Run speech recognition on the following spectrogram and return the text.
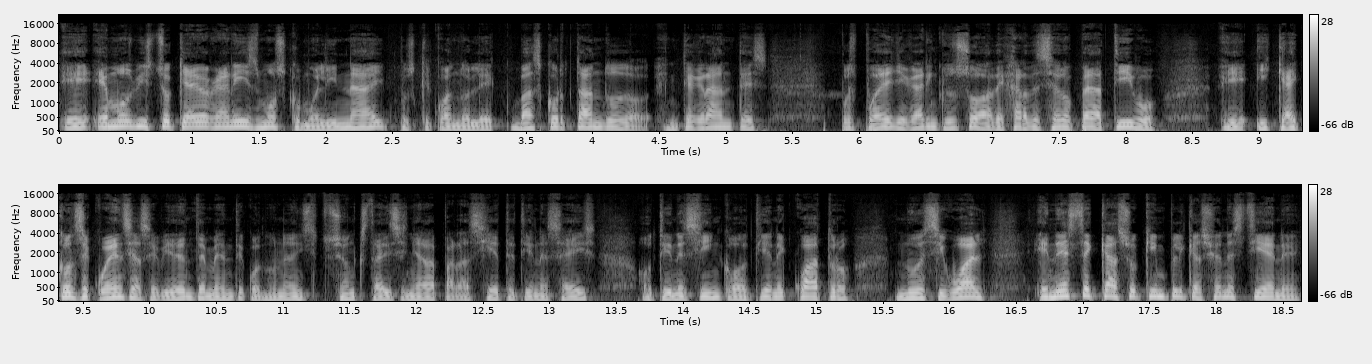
Eh, hemos visto que hay organismos como el INAI, pues que cuando le vas cortando integrantes, pues puede llegar incluso a dejar de ser operativo eh, y que hay consecuencias, evidentemente, cuando una institución que está diseñada para siete tiene seis o tiene cinco o tiene cuatro, no es igual. En este caso, ¿qué implicaciones tiene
